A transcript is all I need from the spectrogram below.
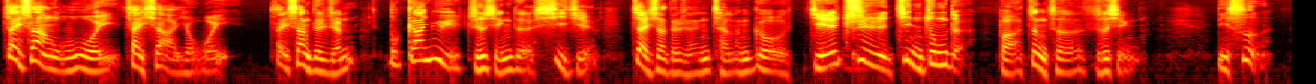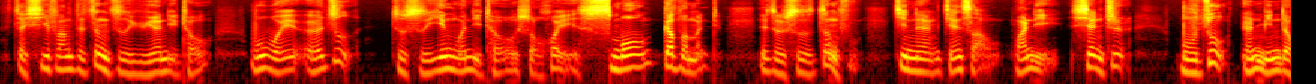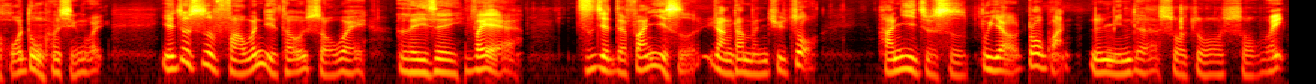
在上无为，在下有为；在上的人不干预执行的细节，在下的人才能够节制尽忠的把政策执行。第四，在西方的政治语言里头，无为而治就是英文里头所谓 small government，也就是政府尽量减少管理、限制、补助人民的活动和行为，也就是法文里头所谓 lazy bear。直接的翻译是让他们去做，含义就是不要多管人民的所作所为。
